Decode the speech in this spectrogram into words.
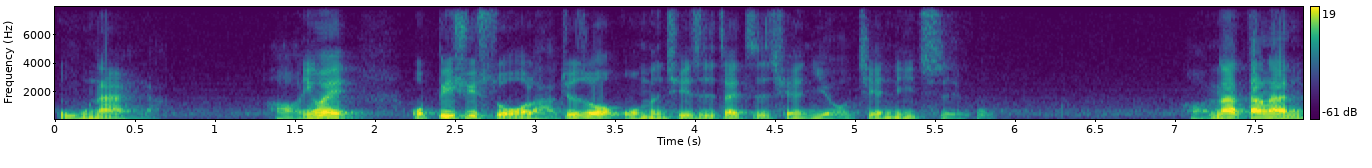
无奈啦。好，因为我必须说啦，就是说我们其实在之前有建立持股。好，那当然。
